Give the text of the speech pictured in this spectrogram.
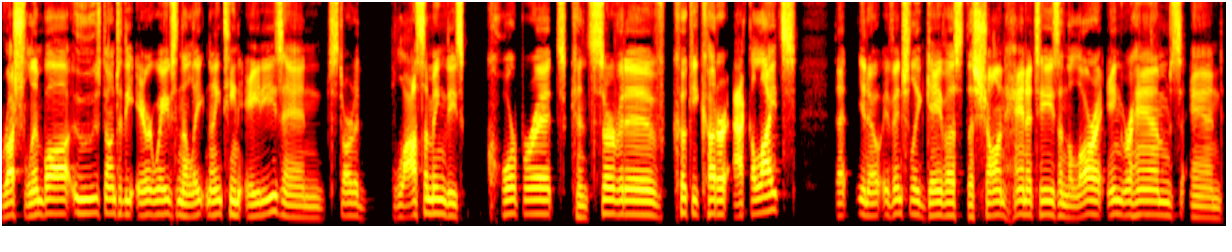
Rush Limbaugh oozed onto the airwaves in the late 1980s and started blossoming these corporate, conservative, cookie cutter acolytes that, you know, eventually gave us the Sean Hannity's and the Laura Ingrahams and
